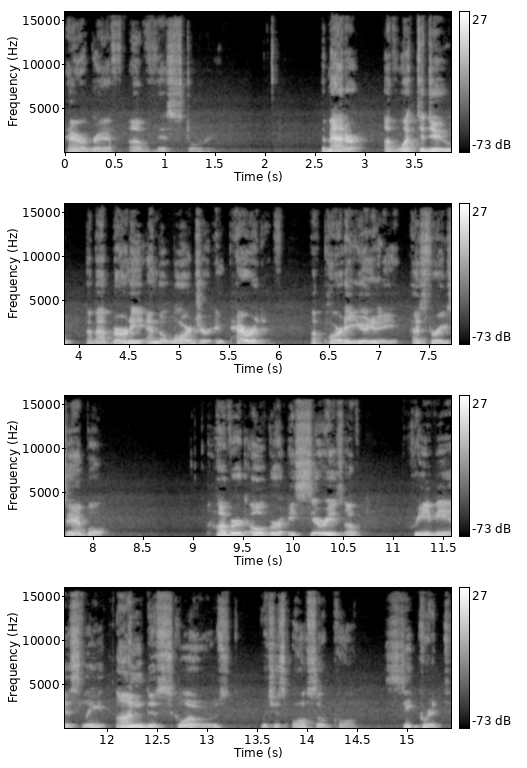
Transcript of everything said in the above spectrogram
paragraph of this story. The matter of what to do about Bernie and the larger imperative of party unity has, for example, hovered over a series of previously undisclosed, which is also called secret,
